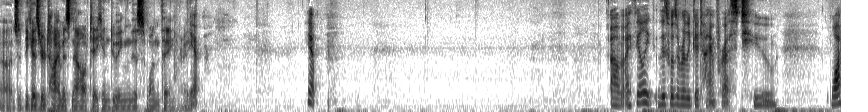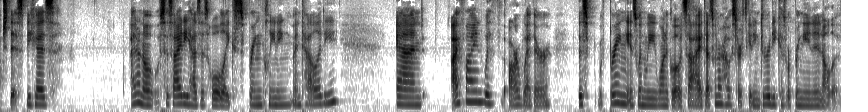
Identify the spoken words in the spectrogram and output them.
uh, just because your time is now taken doing this one thing, right? Yep. Yep. Um, I feel like this was a really good time for us to watch this because I don't know, society has this whole like spring cleaning mentality. And I find with our weather, the spring is when we want to go outside. That's when our house starts getting dirty because we're bringing in all the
